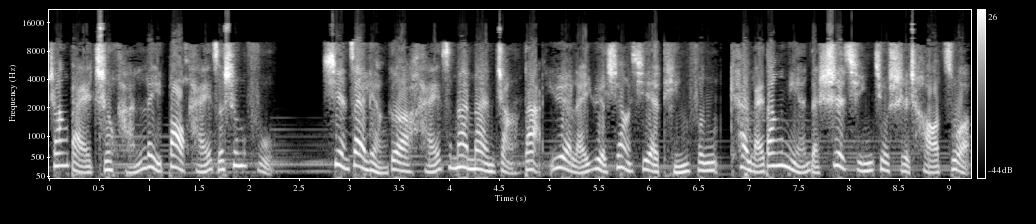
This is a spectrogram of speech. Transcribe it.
张柏芝含泪抱孩子生父，现在两个孩子慢慢长大，越来越像谢霆锋。看来当年的事情就是炒作。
